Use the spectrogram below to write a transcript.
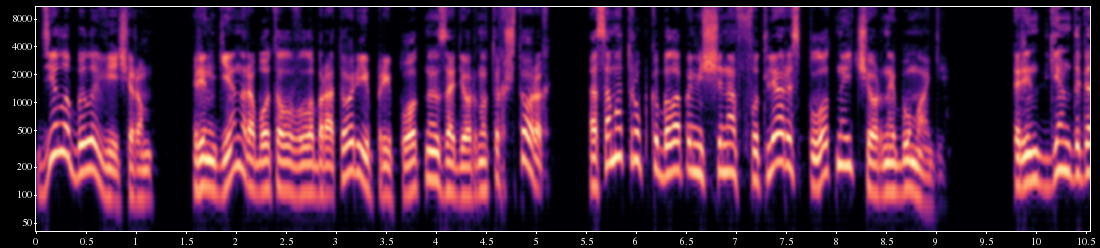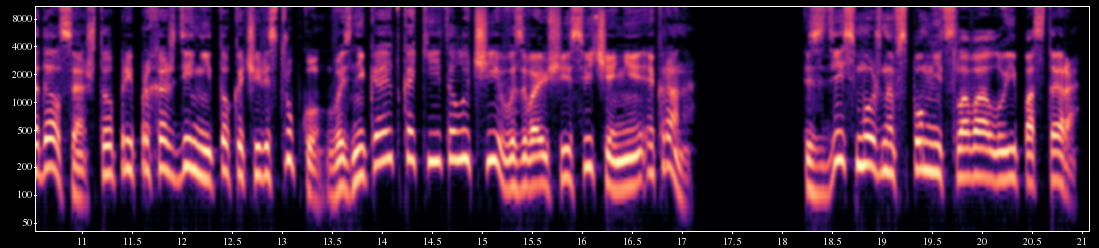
Дело было вечером. Рентген работал в лаборатории при плотно задернутых шторах, а сама трубка была помещена в футляр из плотной черной бумаги. Рентген догадался, что при прохождении тока через трубку возникают какие-то лучи, вызывающие свечение экрана. Здесь можно вспомнить слова Луи Пастера —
